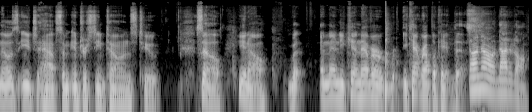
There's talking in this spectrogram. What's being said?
Those each have some interesting tones too. So, you know, but and then you can never you can't replicate this. Oh no, not at all.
